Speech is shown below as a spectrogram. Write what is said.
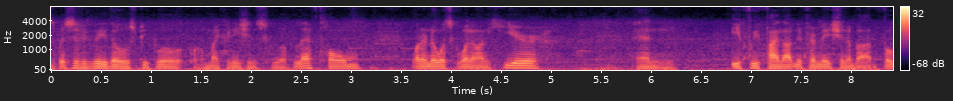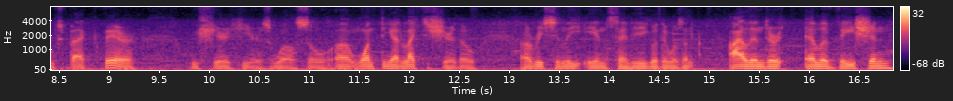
specifically those people, Micronesians who have left home, want to know what's going on here, and if we find out information about folks back there, we share here as well. So uh, one thing I'd like to share though, uh, recently in San Diego there was an Islander elevation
